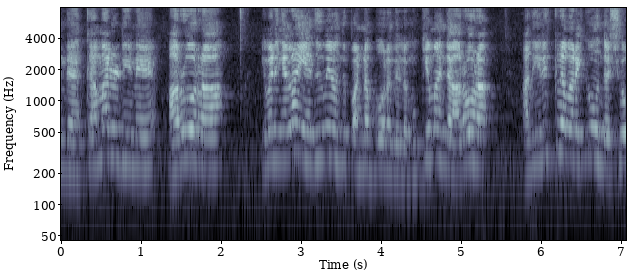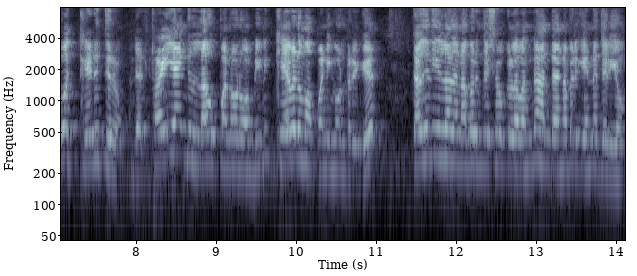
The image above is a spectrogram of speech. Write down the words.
இந்த கமருடீனு அரோரா இவனுங்க எல்லாம் எதுவுமே வந்து பண்ண போகிறதில்ல இல்லை முக்கியமாக இந்த அரோரா அது இருக்கிற வரைக்கும் இந்த ஷோவை கெடுத்துரும். இந்த ட்ரையாங்கிள் லவ் பண்ணணும் அப்படின்னு கேவலமாக பண்ணி கொண்டிருக்கு. தகுதி இல்லாத நபர் இந்த ஷோக்கில் வந்து அந்த நபருக்கு என்ன தெரியும்?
